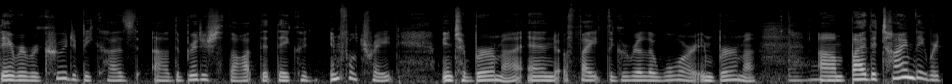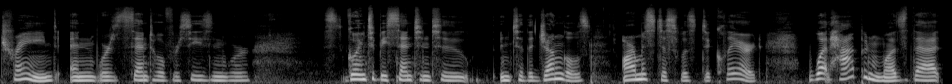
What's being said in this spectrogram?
they were recruited because uh, the British thought that they could infiltrate into Burma and fight the guerrilla war in Burma. Um, by the time they were trained and were sent overseas and were going to be sent into into the jungles, armistice was declared. What happened was that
